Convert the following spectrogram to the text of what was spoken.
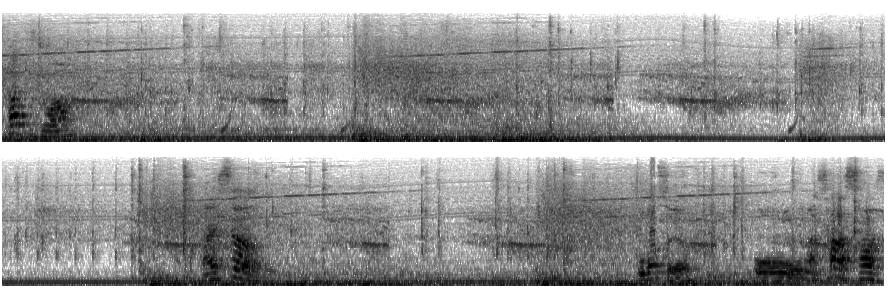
스타트 좋아? nice. 뽑았어요. 오. 아 살았어 살았어.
